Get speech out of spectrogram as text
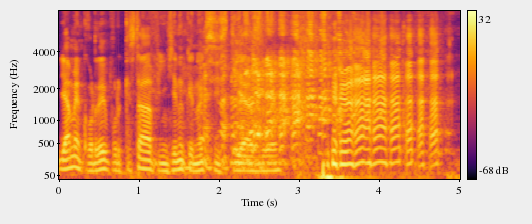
Ya me acordé porque estaba fingiendo que no existías, güey.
